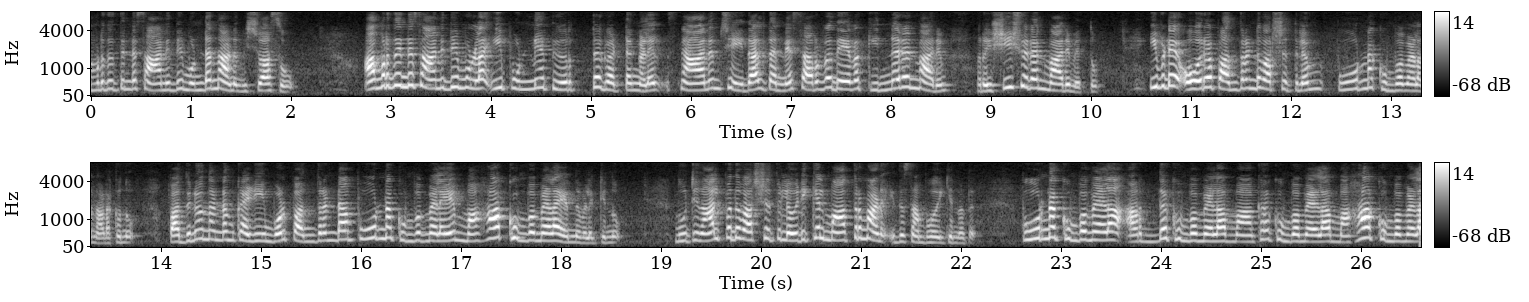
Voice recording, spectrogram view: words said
അമൃതത്തിന്റെ സാന്നിധ്യം ഉണ്ടെന്നാണ് വിശ്വാസവും. അമൃതിന്റെ സാന്നിധ്യമുള്ള ഈ പുണ്യ തീർത്ഥഘട്ടങ്ങളിൽ സ്നാനം ചെയ്താൽ തന്നെ സർവദേവ കിന്നരന്മാരും ഋഷീശ്വരന്മാരും എത്തും. ഇവിടെ ഓരോ പന്ത്രണ്ട് വർഷത്തിലും പൂർണ കുംഭമേള നടക്കുന്നു. പതിനൊന്നെണ്ണം കഴിയുമ്പോൾ പന്ത്രണ്ടാം പൂർണ കുംഭമേളയെ മഹാകുംഭമേള എന്ന് വിളിക്കുന്നു. നൂറ്റി നാൽപ്പത് വർഷത്തിൽ ഒരിക്കൽ മാത്രമാണ് ഇത് സംഭവിക്കുന്നത്. പൂർണ കുംഭമേള അർദ്ധ കുംഭമേള മാഘ കുംഭമേള മഹാകുംഭമേള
